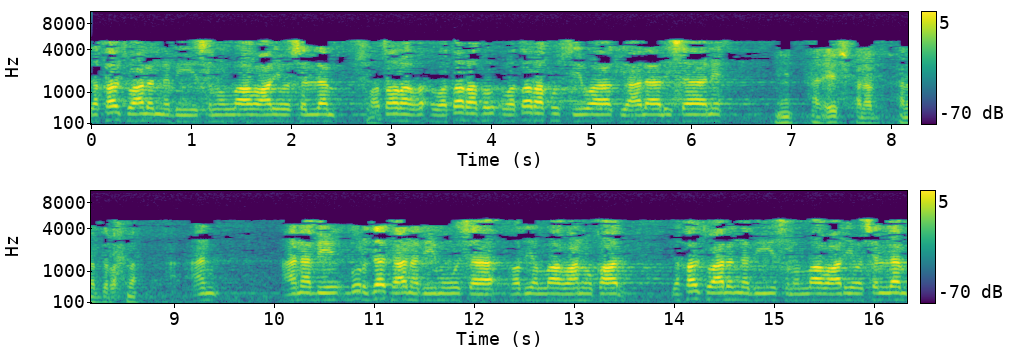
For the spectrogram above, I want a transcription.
دخلت على النبي صلى الله عليه وسلم وطرف, وطرف, وطرف السواك على لسانه. عن إيش؟ عن عبد الرحمن. عن عن أبي بردة عن أبي موسى رضي الله عنه قال دخلت على النبي صلى الله عليه وسلم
